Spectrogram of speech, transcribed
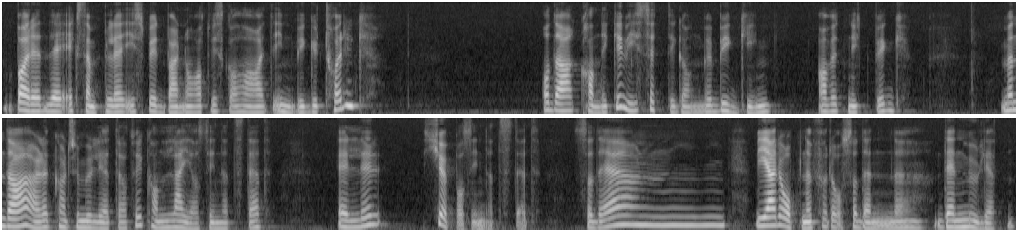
Bare det eksempelet i Spydberg nå, at vi skal ha et innbyggertorg. Og da kan ikke vi sette i gang med bygging av et nytt bygg. Men da er det kanskje muligheter at vi kan leie oss inn et sted. Eller kjøpe oss inn et sted. Så det mm, Vi er åpne for også den, den muligheten.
